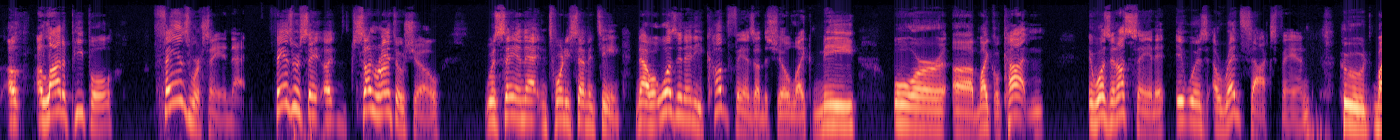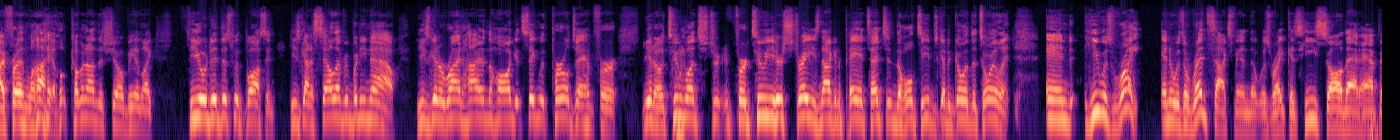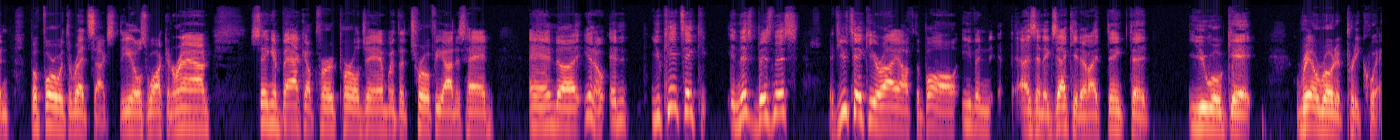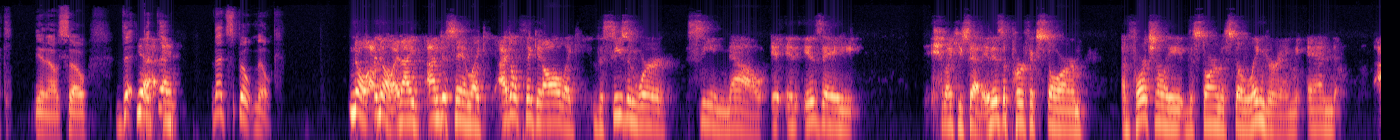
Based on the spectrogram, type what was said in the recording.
a, a lot of people, fans were saying that. Fans were saying, uh, Son Ranto show was saying that in 2017. Now it wasn't any Cub fans on the show like me or uh, Michael Cotton. It wasn't us saying it. It was a Red Sox fan who, my friend Lyle, coming on the show being like, Theo did this with Boston. He's got to sell everybody now. He's going to ride high in the hog and sing with Pearl Jam for you know two months for two years straight. He's not going to pay attention. The whole team's going to go in the toilet, and he was right. And it was a Red Sox fan that was right because he saw that happen before with the Red Sox. Theo's walking around singing backup for Pearl Jam with a trophy on his head, and uh, you know, and you can't take in this business if you take your eye off the ball, even as an executive, I think that you will get railroaded pretty quick. You know, so th- Yeah, that, and- that's spilt milk. No, I know, and I I'm just saying like I don't think at all like the season we're seeing now. It, it is a like you said, it is a perfect storm. Unfortunately, the storm is still lingering, and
